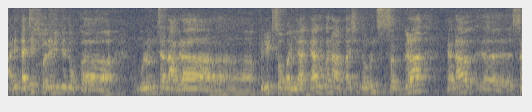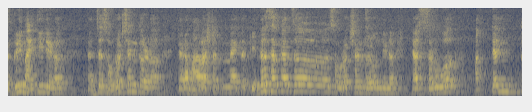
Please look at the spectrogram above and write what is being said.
आणि त्याचीच परिणिती तो मुलुंडचा नागडा किरीट सोमय्या ह्या लोकांना आताशी धरून सगळा त्यांना सगळी माहिती देणं त्यांचं संरक्षण करणं त्यांना महाराष्ट्रातलं नाही तर केंद्र सरकारचं संरक्षण मिळवून देणं ह्या सर्व अत्यंत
